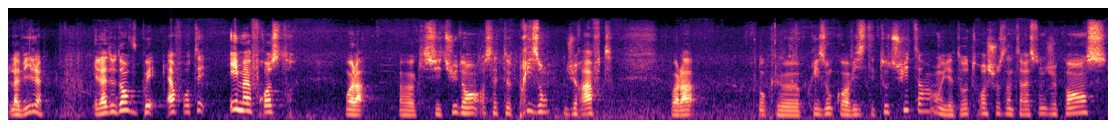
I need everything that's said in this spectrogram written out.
la ville. Et là-dedans, vous pouvez affronter Emma Frost. Voilà, euh, qui se situe dans cette prison du raft. Voilà. Donc, euh, prison qu'on va visiter tout de suite. Hein. Il y a d'autres choses intéressantes, je pense.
